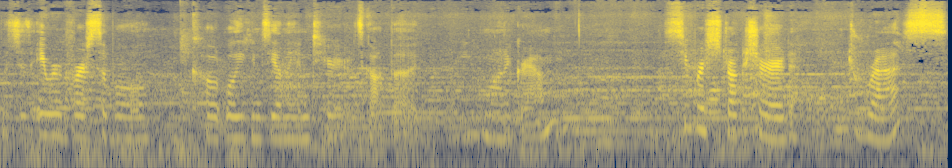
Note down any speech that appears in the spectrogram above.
which is a reversible coat. Well, you can see on the interior, it's got the monogram. Super structured dress.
